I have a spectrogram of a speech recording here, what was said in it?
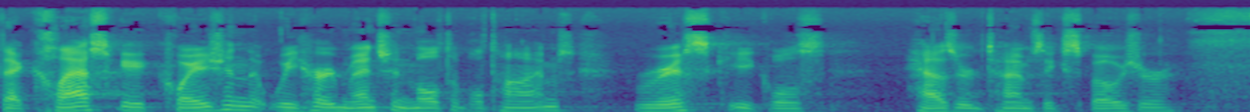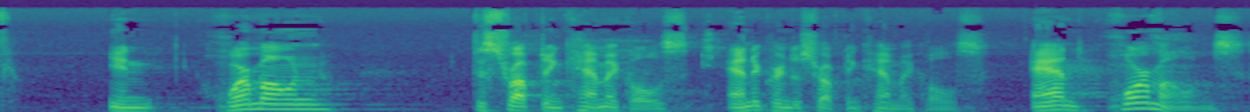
that classic equation that we heard mentioned multiple times risk equals hazard times exposure. In hormone disrupting chemicals, endocrine disrupting chemicals, and hormones,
